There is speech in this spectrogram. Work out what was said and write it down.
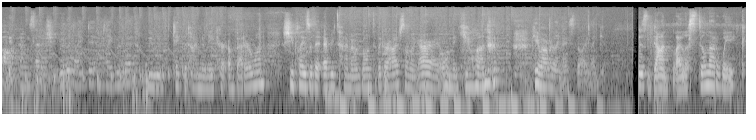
um, and we said if she really liked it and played with it, we would take the time to make her a better one. She plays with it every time I would go into the garage, so I'm like, all right, we'll make you one. Came out really nice though, I like it is done. Lila's still not awake,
